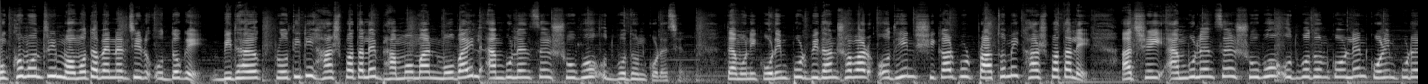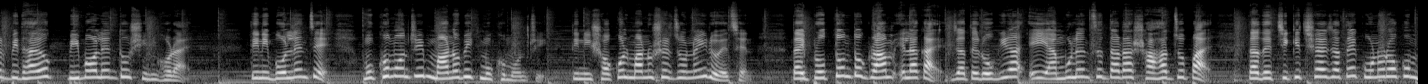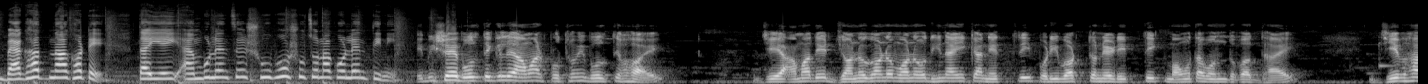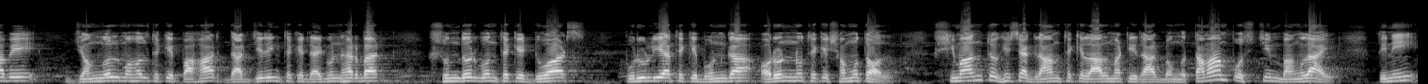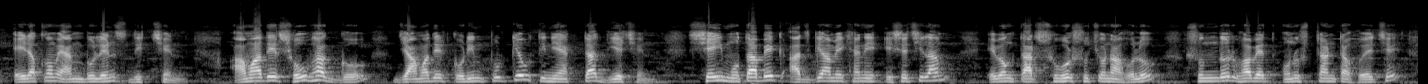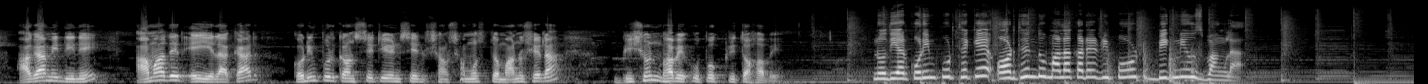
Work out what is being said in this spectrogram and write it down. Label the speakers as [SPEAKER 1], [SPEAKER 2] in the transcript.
[SPEAKER 1] মুখ্যমন্ত্রী মমতা ব্যানার্জির উদ্যোগে বিধায়ক প্রতিটি হাসপাতালে ভ্রাম্যমাণ মোবাইল অ্যাম্বুলেন্সের শুভ উদ্বোধন করেছেন। তেমনি করিমপুর বিধানসভার অধীন শিকারপুর প্রাথমিক হাসপাতালে আজ সেই অ্যাম্বুলেন্সের শুভ উদ্বোধন করলেন করিমপুরের বিধায়ক বিমলেন্দু সিংহ রায় তিনি বললেন যে, মুখ্যমন্ত্রী মানবিক মুখ্যমন্ত্রী। তিনি সকল মানুষের জন্যই রয়েছেন। তাই প্রত্যন্ত গ্রাম এলাকায় যাতে রোগীরা এই অ্যাম্বুলেন্সের দ্বারা সাহায্য পায়, তাদের চিকিৎসায় যাতে কোনো রকম ব্যাঘাত না ঘটে, তাই এই অ্যাম্বুলেন্সের শুভ সূচনা করলেন তিনি।
[SPEAKER 2] এ বিষয়ে বলতে গেলে আমার প্রথমেই বলতে হয় যে আমাদের জনগণ মন অধিনায়িকা নেত্রী পরিবর্তনের ঋত্বিক মমতা বন্দ্যোপাধ্যায় যেভাবে জঙ্গলমহল থেকে পাহাড়, দার্জিলিং থেকে ডায়মন্ড হারবার, সুন্দরবন থেকে ডুয়ার্স পুরুলিয়া থেকে বনগা, অরণ্য থেকে সমতল, সীমান্ত ঘেঁষা গ্রাম থেকে লালমাটির রাজবঙ্গ, তামাম পশ্চিম বাংলায় তিনি এইরকম অ্যাম্বুলেন্স দিচ্ছেন। আমাদের সৌভাগ্য যে আমাদের করিমপুরকেও তিনি একটা দিয়েছেন। সেই মোতাবেক আজকে আমি এখানে এসেছিলাম এবং তার শুভ সূচনা হলো, সুন্দরভাবে অনুষ্ঠানটা হয়েছে। আগামী দিনে আমাদের এই এলাকার করিমপুর কনস্টিটিউয়েন্সির সমস্ত মানুষেরা ভীষণভাবে উপকৃত হবে।
[SPEAKER 1] নদিয়ার করিমপুর থেকে অর্ধেন্দু মালাকারের রিপোর্ট বিগ নিউজ বাংলা।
